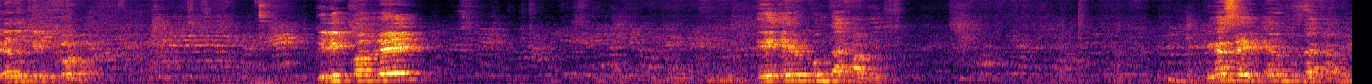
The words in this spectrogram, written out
এটাতে ক্লিক করবা ক্লিক করলে এরকম দেখাবে। ঠিক আছে? এরকম দেখাবে।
